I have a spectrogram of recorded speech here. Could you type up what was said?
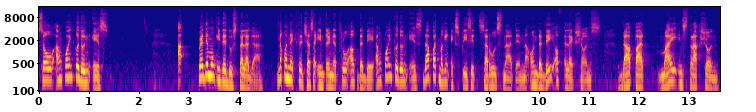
So, ang point ko dun is, ah, pwede mong i-deduce talaga na connected siya sa internet throughout the day. Ang point ko dun is, dapat maging explicit sa rules natin na on the day of elections, dapat may instruction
